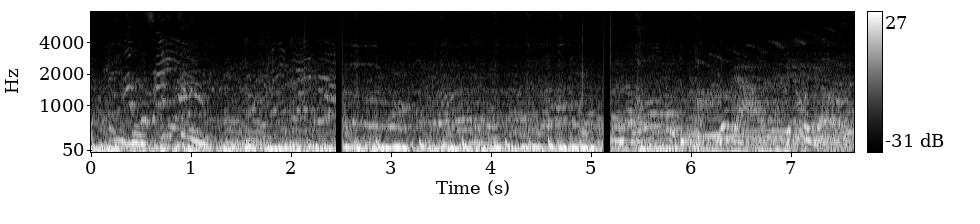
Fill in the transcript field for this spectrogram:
Look out, here we go.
